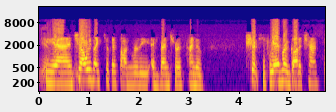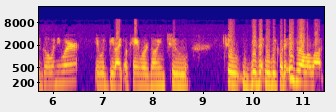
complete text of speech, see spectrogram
Yeah. yeah. and she always like took us on really adventurous kind of trips. If we ever got a chance to go anywhere, it would be like, okay, we're going to to visit. We would go to Israel a lot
